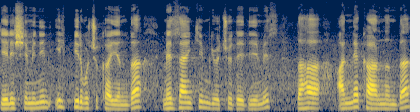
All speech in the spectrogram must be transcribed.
gelişiminin ilk bir buçuk ayında mezenkim göçü dediğimiz daha anne karnında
